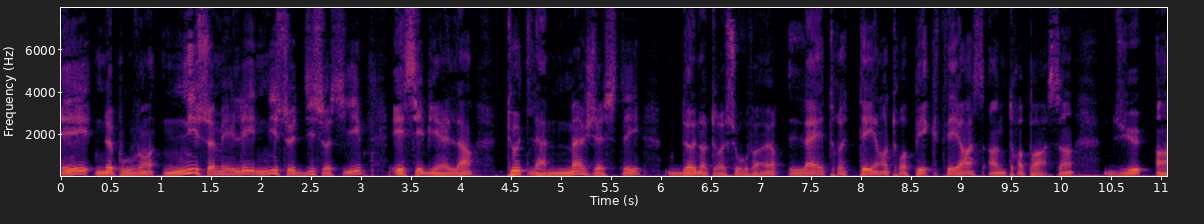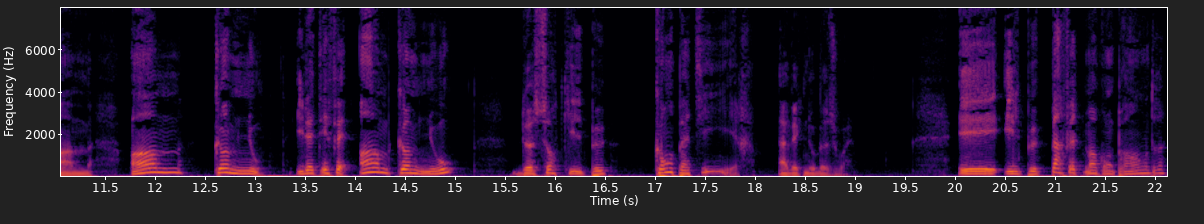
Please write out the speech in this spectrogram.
et ne pouvant ni se mêler ni se dissocier, et c'est bien là toute la majesté de notre Sauveur, l'être théanthropique, théos anthropos, hein, Dieu homme. Homme comme nous. Il a été fait homme comme nous, de sorte qu'il peut compatir avec nos besoins. Et il peut parfaitement comprendre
